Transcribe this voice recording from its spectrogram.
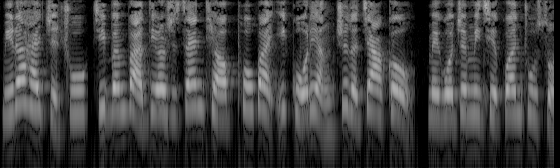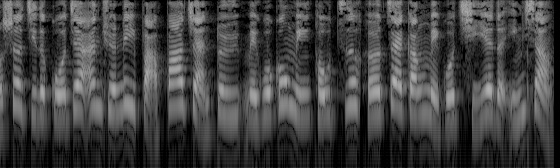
米勒还指出，基本法第二十三条破坏一国两制的架构，美国正密切关注所涉及的国家安全立法发展对于美国公民投资和在港美国企业的影响。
